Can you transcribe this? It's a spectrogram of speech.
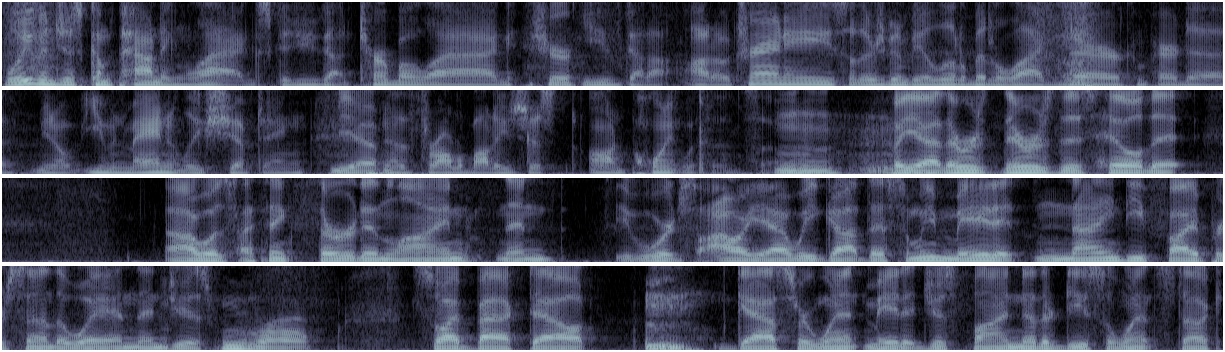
Well, even just compounding lags because you've got turbo lag. Sure. You've got an auto tranny, so there's going to be a little bit of lag there compared to you know even manually shifting. Yeah. You know, the throttle body's just on point with it. So mm-hmm. but yeah, there was there was this hill that I was I think third in line, and we're just oh yeah we got this, and we made it ninety five percent of the way, and then just so I backed out. Gasser went, made it just fine. Another diesel went stuck.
